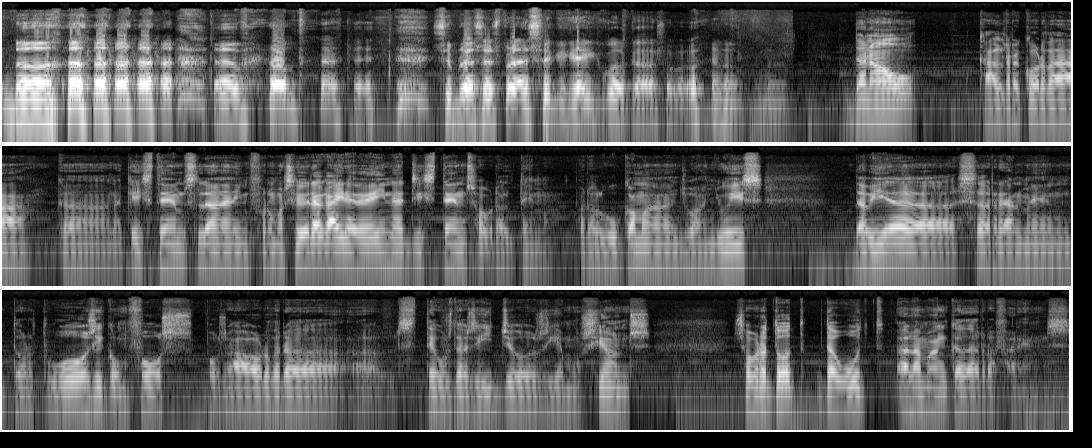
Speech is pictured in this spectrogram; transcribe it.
No, sempre és l'esperança que caigui qualque cosa, però bueno. No. De nou, cal recordar que en aquells temps la informació era gairebé inexistent sobre el tema. Per algú com en Joan Lluís devia ser realment tortuós i confós posar ordre als teus desitjos i emocions, sobretot degut a la manca de referents.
